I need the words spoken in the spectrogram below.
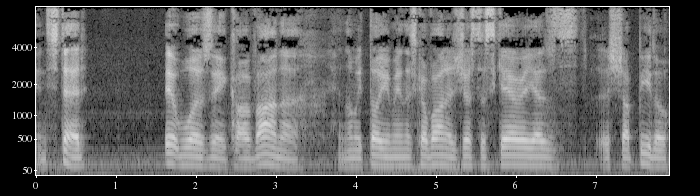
Instead, it was a Carvanha. And let me tell you, man, this Carvanha is just as scary as a Sharpedo.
